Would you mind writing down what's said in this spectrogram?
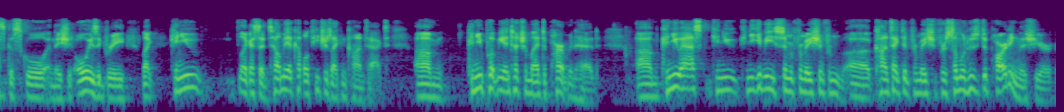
ask a school, and they should always agree. Like, can you, like I said, tell me a couple teachers I can contact. Um, can you put me in touch with my department head? Um, can you ask? Can you can you give me some information from uh, contact information for someone who's departing this year,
